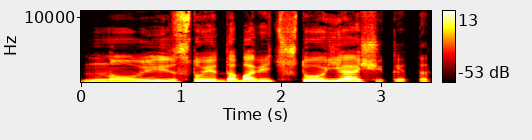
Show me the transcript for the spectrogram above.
Ну и стоит добавить, что ящик этот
